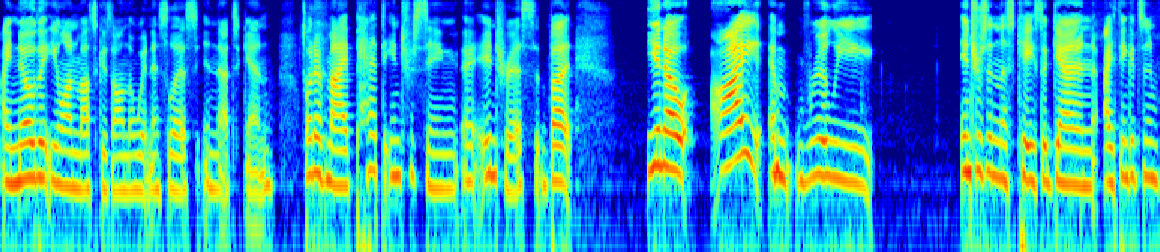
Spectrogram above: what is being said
I know that Elon Musk is on the witness list, and that's again one of my pet interesting uh, interests. But you know, I am really interested in this case. Again, I think it's in.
